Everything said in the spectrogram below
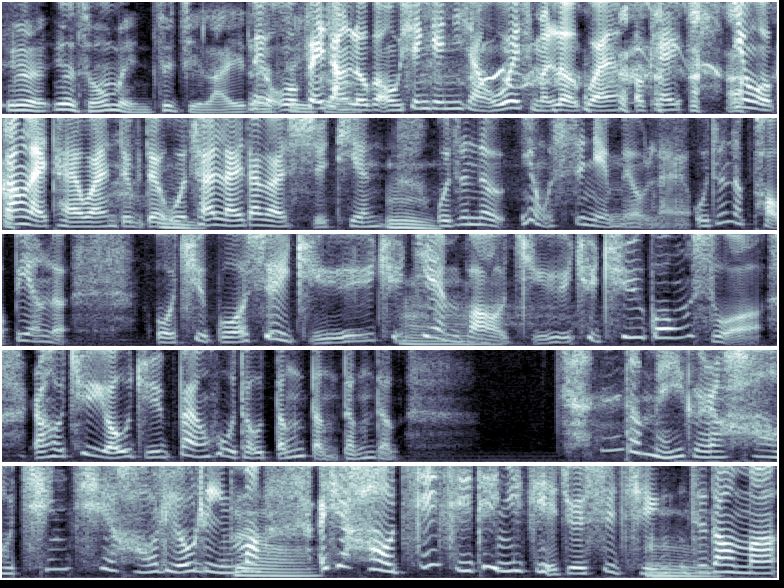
因为因为陈宏美你自己来，没有，我非常乐观。我先跟你讲，我为什么乐观？OK，因为我刚来台湾，对不对？嗯、我才来大概十天，嗯，我真的，因为我四年没有来，我真的跑遍了。我去国税局，去鉴宝局，嗯、去区公所，然后去邮局办户头，等等等等。真的，每一个人好亲切，好有礼貌，啊、而且好积极替你解决事情，嗯、你知道吗？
